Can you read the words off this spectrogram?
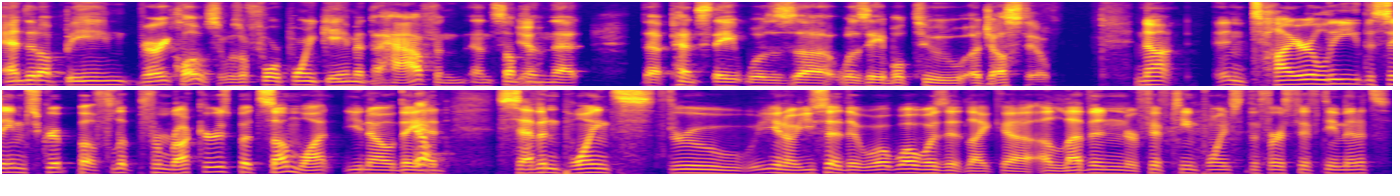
ended up being very close. It was a four point game at the half, and and something yeah. that that Penn State was uh, was able to adjust to. Not entirely the same script, but flipped from Rutgers, but somewhat. You know, they Yep. had seven points through. You know, you said that what, what was it like uh, eleven or fifteen points the first fifteen minutes?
